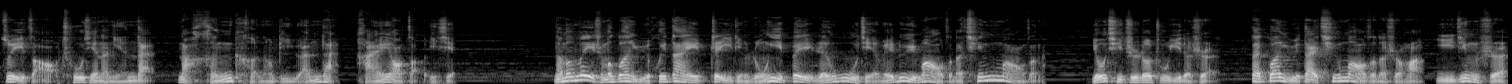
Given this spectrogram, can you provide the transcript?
最早出现的年代，那很可能比元代还要早一些。那么，为什么关羽会戴这一顶容易被人误解为绿帽子的青帽子呢？尤其值得注意的是，在关羽戴青帽子的时候啊，已经是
